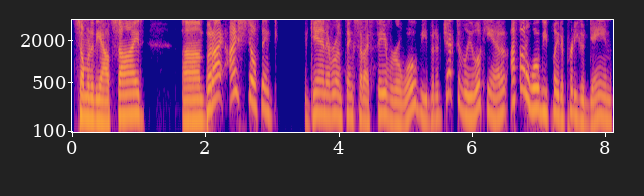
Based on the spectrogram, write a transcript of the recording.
someone to the outside. Um, but I I still think again, everyone thinks that I favor Iwobi, but objectively looking at it, I thought Iwobi played a pretty good game.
